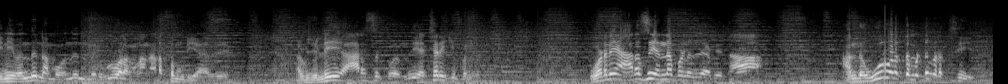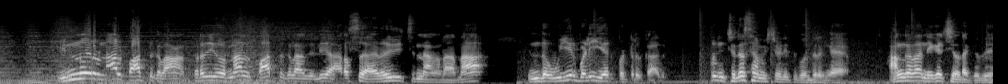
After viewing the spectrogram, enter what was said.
இனி வந்து நம்ம வந்து இந்த மாதிரி ஊர்வலங்கள்லாம் நடத்த முடியாது. அப்படின்னு சொல்லி அரசுக்கு வந்து எச்சரிக்கை பண்ணுது. உடனே அரசு என்ன பண்ணுது அப்படின்னா அந்த ஊர்வலத்தை மட்டும் ரத்து செய்யுது. இன்னொரு நாள் பார்த்துக்கலாம் பிறகு ஒரு நாள் பார்த்துக்கலாம் சொல்லி அரசு அறிவிச்சிருந்தாங்கன்னா இந்த உயிர் பலி ஏற்பட்டிருக்காது. அப்புறம் சின்னசாமி ஸ்டேடியத்துக்கு வந்துருங்க. அங்கதான் நிகழ்ச்சி நடக்குது.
